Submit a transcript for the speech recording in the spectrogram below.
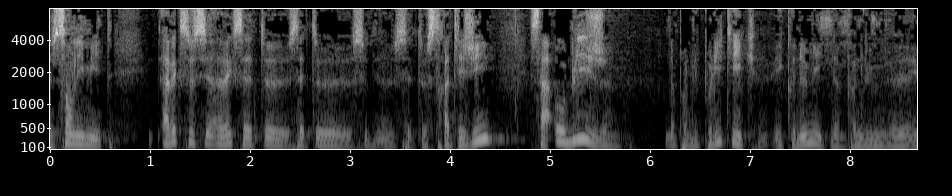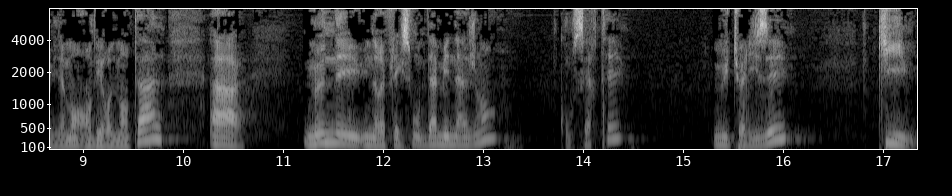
sans limite. Avec, cette, stratégie, ça oblige, d'un point de vue politique, économique, d'un point de vue évidemment environnemental, à mener une réflexion d'aménagement concerté, mutualisé, qui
